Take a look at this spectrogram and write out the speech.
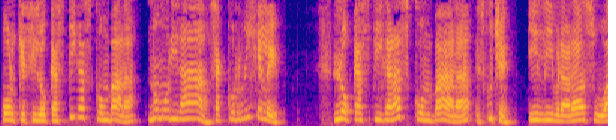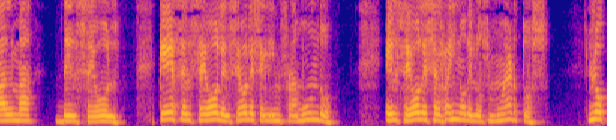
porque si lo castigas con vara, no morirá. O sea, corrígele. Lo castigarás con vara, escuche, y librará su alma del Seol. ¿Qué es el Seol? El Seol es el inframundo. El Seol es el reino de los muertos. Lo,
